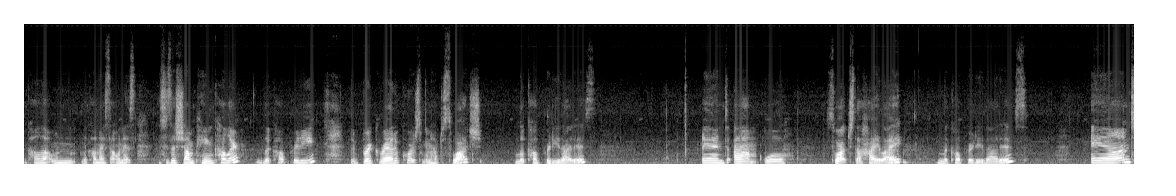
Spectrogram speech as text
Look how that one, look how nice that one is. This is a champagne color. Look how pretty. The brick red, of course, we're going to have to swatch. Look how pretty that is. And um, we'll swatch the highlight. Look how pretty that is. And,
